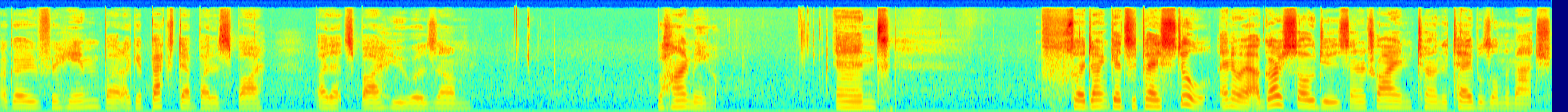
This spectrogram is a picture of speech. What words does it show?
I go for him, but I get backstabbed by the spy, by that spy who was um, behind me. And so I don't get to pay still. Anyway, I go soldiers and I try and turn the tables on the match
